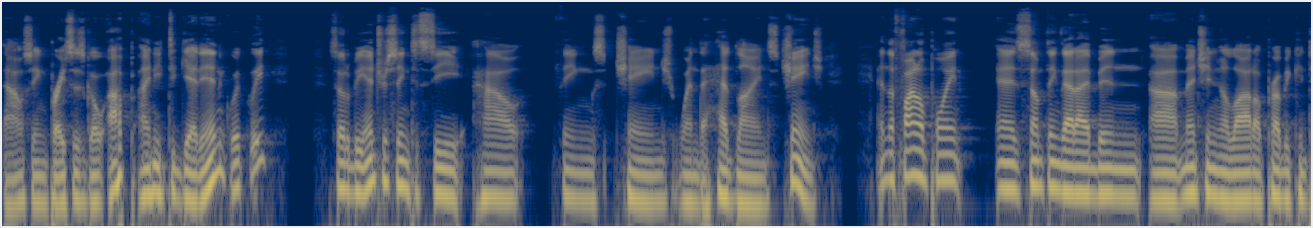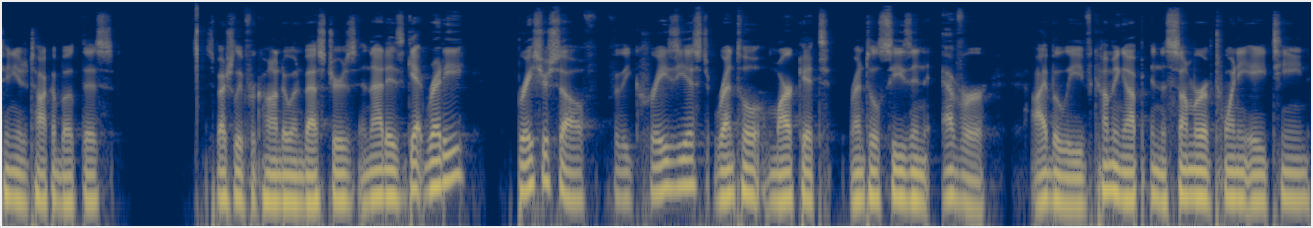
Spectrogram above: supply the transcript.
now seeing prices go up. I need to get in quickly. So it'll be interesting to see how things change when the headlines change. And the final point as something that I've been uh, mentioning a lot. I'll probably continue to talk about this, especially for condo investors, and that is get ready, brace yourself for the craziest rental market rental season ever, I believe, coming up in the summer of 2018.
